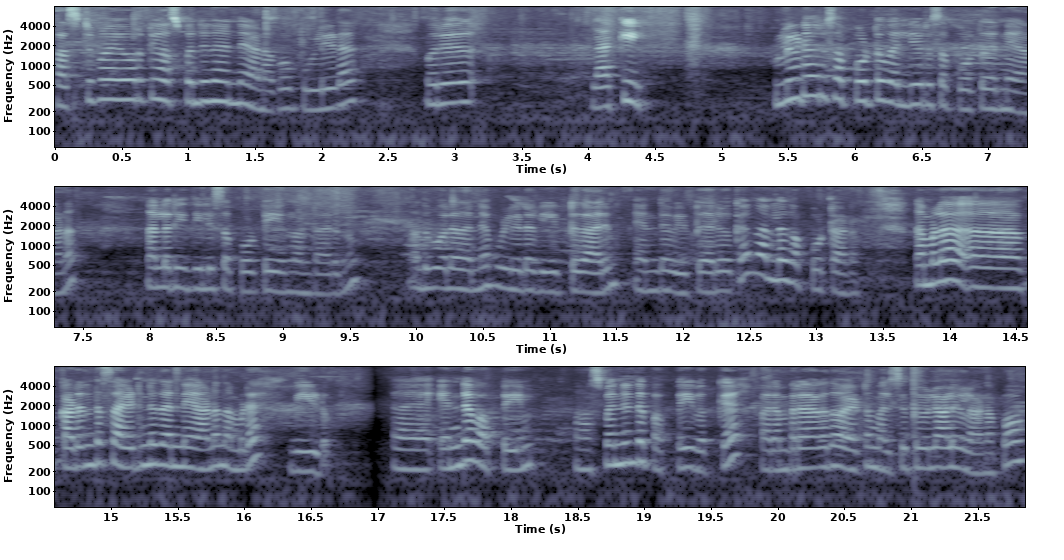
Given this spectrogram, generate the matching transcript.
ഫസ്റ്റ് പ്രയോറിറ്റി ഹസ്ബൻഡിന് തന്നെയാണ്. അപ്പോൾ പുള്ളിയുടെ ഒരു ലാക്കി പുള്ളിയുടെ ഒരു സപ്പോർട്ട് വലിയൊരു സപ്പോർട്ട് തന്നെയാണ്. നല്ല രീതിയിൽ സപ്പോർട്ട് ചെയ്യുന്നുണ്ടായിരുന്നു. അതുപോലെ തന്നെ പുള്ളിയുടെ വീട്ടുകാരും എന്റെ വീട്ടുകാരും ഒക്കെ നല്ല സപ്പോർട്ടാണ് നമ്മൾ കടലിന്റെ സൈഡിന് തന്നെയാണ് നമ്മുടെ വീടും. എന്റെ പപ്പയും ഹസ്ബൻഡിന്റെ പപ്പയും ഒക്കെ പരമ്പരാഗതമായിട്ട് മത്സ്യത്തൊഴിലാളികളാണ്. അപ്പോൾ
